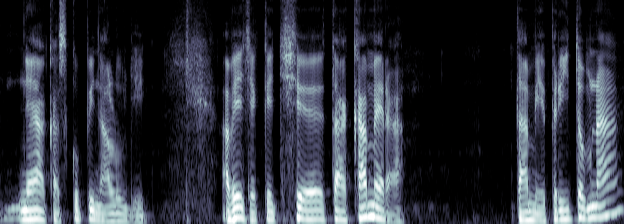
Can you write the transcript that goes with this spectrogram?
nejaká skupina ľudí. A viete, keď e, tá kamera tam je prítomná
